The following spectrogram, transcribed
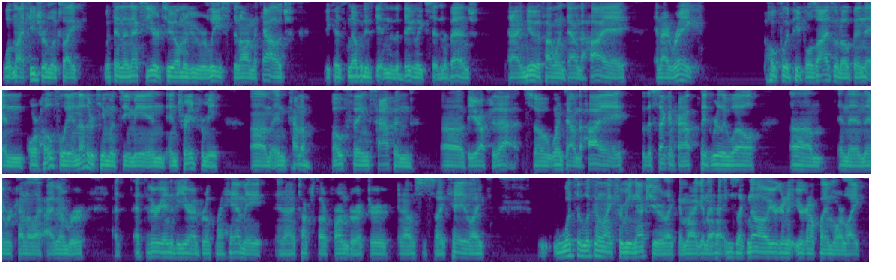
what my future looks like within the next year or two. I'm going to be released and on the couch because nobody's getting to the big league sitting the bench. And I knew if I went down to high A and I raked, hopefully people's eyes would open and or hopefully another team would see me and, and trade for me. Um, and kind of both things happened uh, the year after that. So went down to high A for the second half, played really well. Um, and then they were kind of like, I remember at, at, the very end of the year, I broke my hamate and I talked with our farm director and I was just like, Hey, like, what's it looking like for me next year? Like, am I going to, he's like, no, you're going to, you're going to play more. Like,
